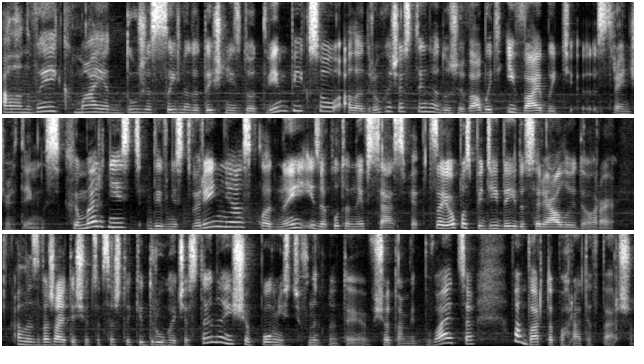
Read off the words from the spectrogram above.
Alan Wake має дуже сильну дотичність до Twin Peaks, але друга частина дуже вабить і вайбить е, Stranger Things. Химерність, дивні створіння, складний і заплутаний всесвіт. Цей опис підійде і до серіалу, і до гри. Але зважайте, що це все ж таки друга частина, і щоб повністю вникнути в що там відбувається, вам варто пограти вперше.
